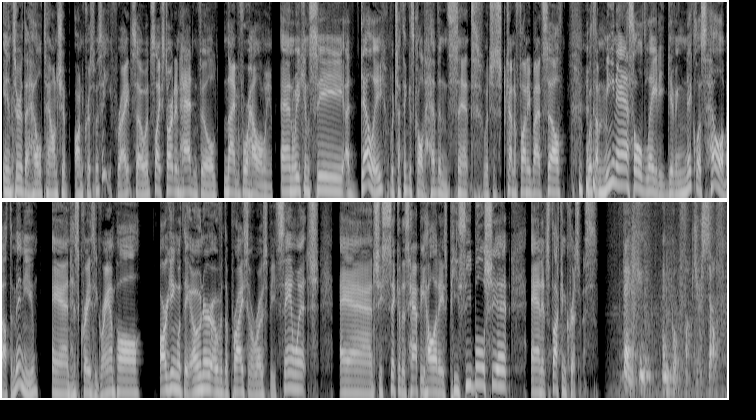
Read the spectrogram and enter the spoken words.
Enter the Hell Township on Christmas Eve, right? So it's like starting in Haddonfield night before Halloween. And we can see a deli, which I think is called Heaven Sent, which is kind of funny by itself, with a mean ass old lady giving Nicholas hell about the menu and his crazy grandpa arguing with the owner over the price of a roast beef sandwich. And she's sick of this happy holidays PC bullshit. And it's fucking Christmas. Thank you, and go fuck yourself.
